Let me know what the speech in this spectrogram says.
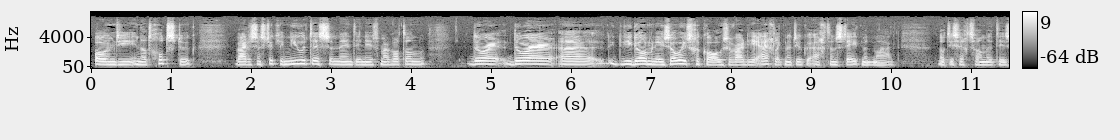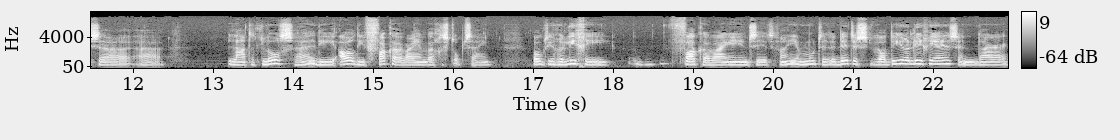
OMG, in dat godstuk. Waar dus een stukje Nieuwe Testament in is. Maar wat dan door, door uh, die dominee zo is gekozen, waar die eigenlijk natuurlijk echt een statement maakt. Dat hij zegt van het is, uh, uh, laat het los. Hè? Die, al die vakken waarin we gestopt zijn. Ook die religie vakken waarin je zit. Van je moet, dit is wat die religie is en daar,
